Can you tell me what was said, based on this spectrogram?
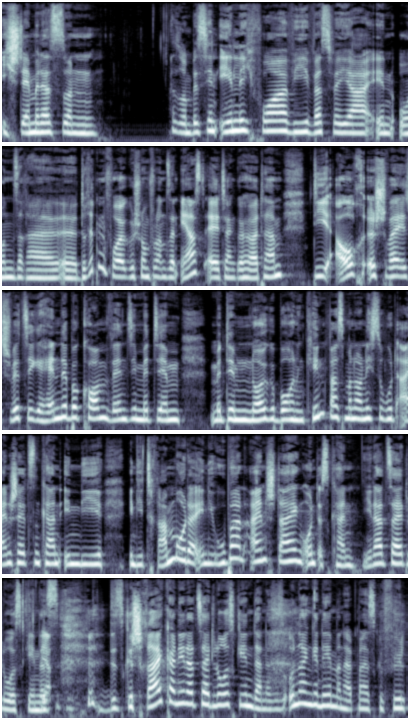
Ich stelle mir das so ein so ein bisschen ähnlich vor, wie was wir ja in unserer äh, dritten Folge schon von unseren Ersteltern gehört haben, die auch äh, schwitzige Hände bekommen, wenn sie mit dem mit dem neugeborenen Kind, was man noch nicht so gut einschätzen kann, in die in die Tram oder in die U-Bahn einsteigen und es kann jederzeit losgehen. Das, das Geschrei kann jederzeit losgehen, dann ist es unangenehm, dann hat man das Gefühl,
